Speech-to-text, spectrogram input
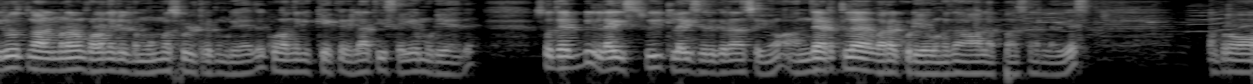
இருபத்தி நாலு மணி நேரம் குழந்தைகள்கிட்ட உண்மை சொல்லிட்டு இருக்க முடியாது. குழந்தைங்க கேட்க எல்லாத்தையும் செய்ய முடியாது. So that be lies sweet lies இருக்க தான் செய்யும். அந்த இடத்துல வரக்கூடிய ஒன்று தான் ஆல் அப்பா சார் லையர்ஸ் அப்புறம்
